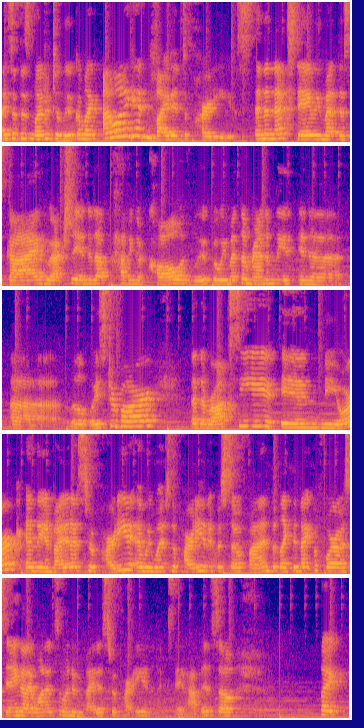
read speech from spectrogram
I said this mantra to Luke, I'm like, I want to get invited to parties. And the next day we met this guy who actually ended up having a call with Luke, but we met them randomly in a, a little oyster bar at the Roxy in New York and they invited us to a party and we went to the party and it was so fun. But like the night before I was saying that I wanted someone to invite us to a party and the next day it happened. So like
